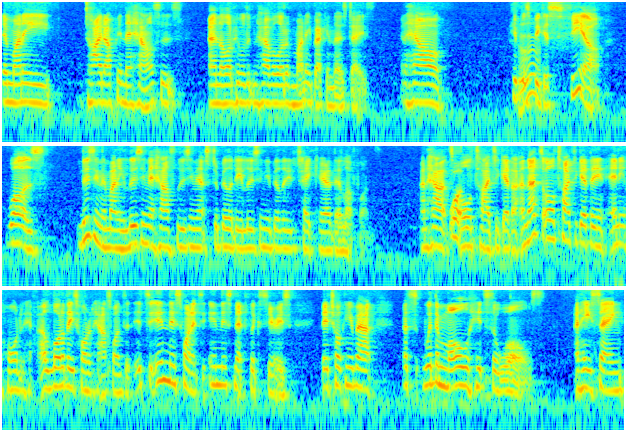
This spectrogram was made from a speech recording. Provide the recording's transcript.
their money tied up in their houses, and a lot of people didn't have a lot of money back in those days, and how people's Sure. biggest fear was losing their money, losing their house, losing that stability, losing the ability to take care of their loved ones, and how it's Well- all tied together. And that's all tied together in any haunted. A lot of these haunted house ones. It's in this one. It's in this Netflix series. They're talking about that's where the mole hits the walls, and he's saying.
